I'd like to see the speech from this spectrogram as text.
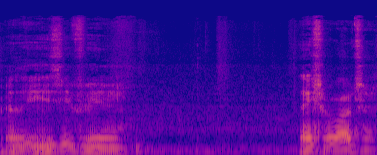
Really easy feeding. Thanks for watching.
